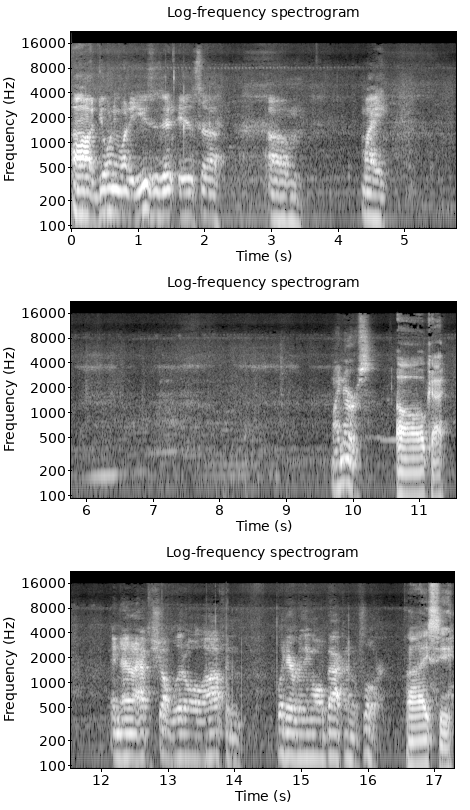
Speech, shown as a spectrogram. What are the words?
Uh, the only one that uses it is uh, um, my my nurse, Oh, okay. and then I have to shovel it all off and put everything all back on the floor. I see.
